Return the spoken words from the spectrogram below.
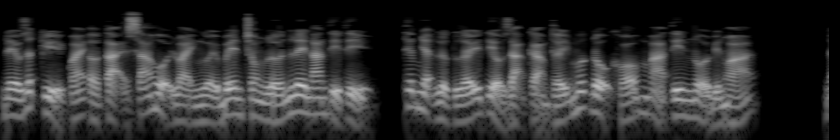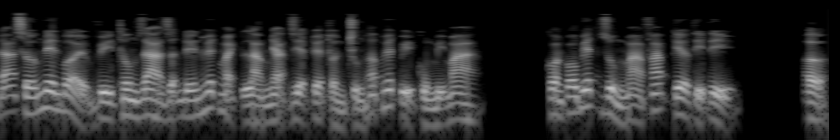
Đều rất kỳ quái ở tại xã hội loài người bên trong lớn lên an tỷ tỷ tiếp nhận lực lấy tiểu dạ cảm thấy mức độ khó mà tin nổi biến hóa đã sớm nên bởi vì thông gia dẫn đến huyết mạch làm nhạt diệt tuyệt thuần trùng hấp huyết quỷ cùng bị ma. Còn có biết dùng ma pháp kia tỷ tỷ. Ờ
